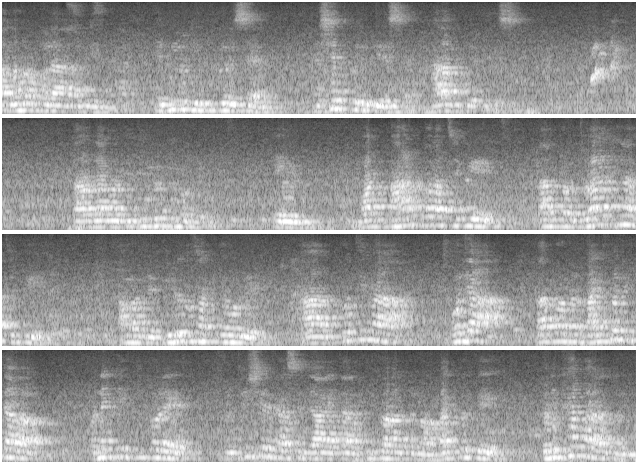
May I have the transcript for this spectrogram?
আল্লাহ আলামিন এগুলোকে কি করেছেন, নিষেধ করে দিয়েছেন, হারাম করে দিয়েছেন। তাহলে আমাদের কি করতে হবে? এই মদ পান করা থেকে তারপর জোয়া খেলা থেকে আমাদের বিরত থাকতে হবে। আর প্রতিমা পূজা তারপর আপনার বাক্য নির্ধারণ অনেকে কি করে জ্যোতিষের কাছে যায় তার কি করার জন্য বাক্যকে পরীক্ষা করার জন্য।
